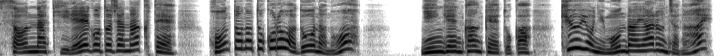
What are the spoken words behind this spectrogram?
そんな綺麗事じゃなくて、本当のところはどうなの？人間関係とか給与に問題あるんじゃない？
